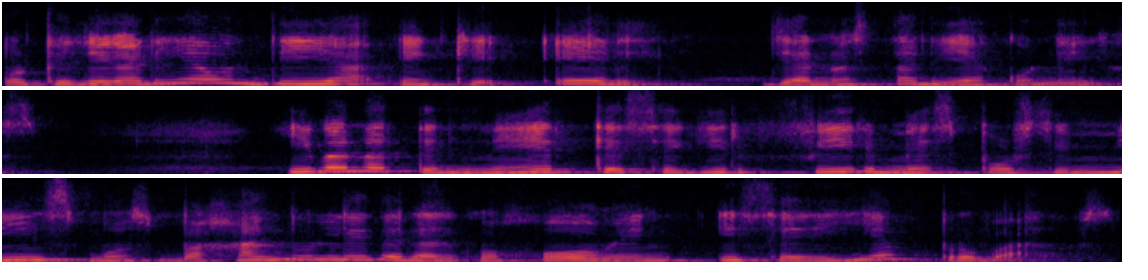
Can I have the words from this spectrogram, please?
Porque llegaría un día en que Él ya no estaría con ellos. Iban a tener que seguir firmes por sí mismos, bajando un liderazgo joven y serían probados.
